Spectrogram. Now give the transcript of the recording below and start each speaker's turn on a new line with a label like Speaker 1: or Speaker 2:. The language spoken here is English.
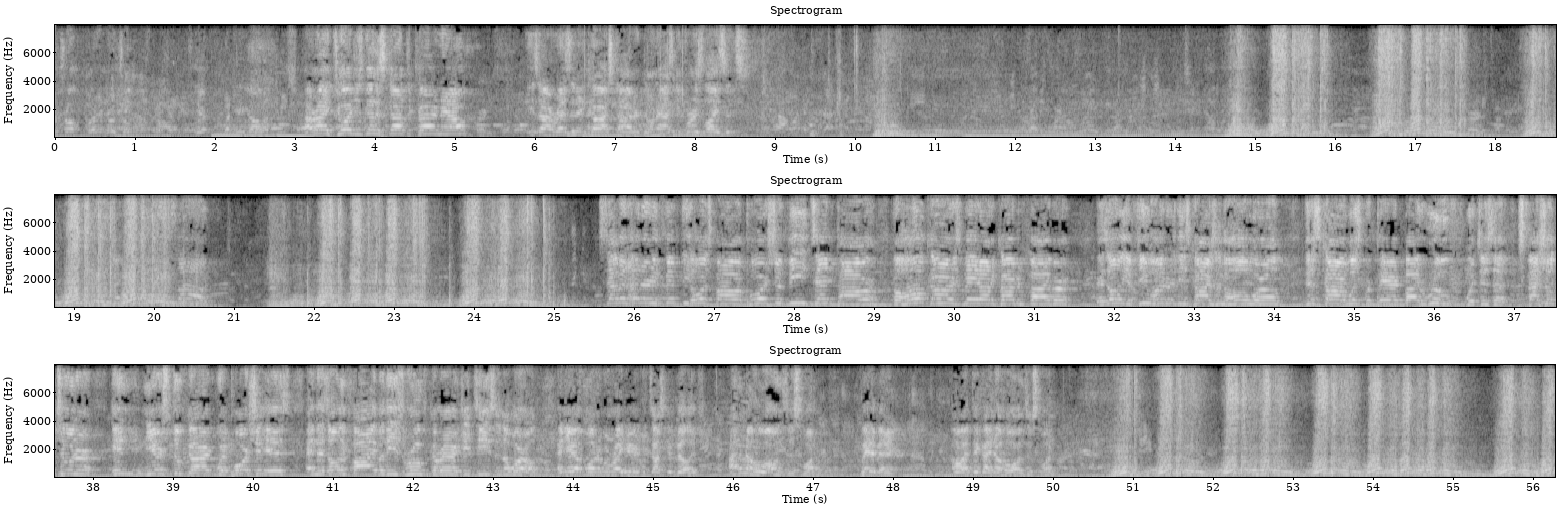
Speaker 1: We're in. Here, here you go. All right, George is going to start the car now. He's our resident car starter. Don't ask him for his license. Loud. 150 horsepower Porsche V10 power. The whole car is made out of carbon fiber. There's only a few hundred of these cars in the whole world. This car was prepared by RUF, which is a special tuner in near Stuttgart where Porsche is, and there's only five of these RUF Carrera GTs in the world. And you have one of them right here at the Tuscan Village. I don't know who owns this one. Wait a minute. Oh, I think I know who owns this one.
